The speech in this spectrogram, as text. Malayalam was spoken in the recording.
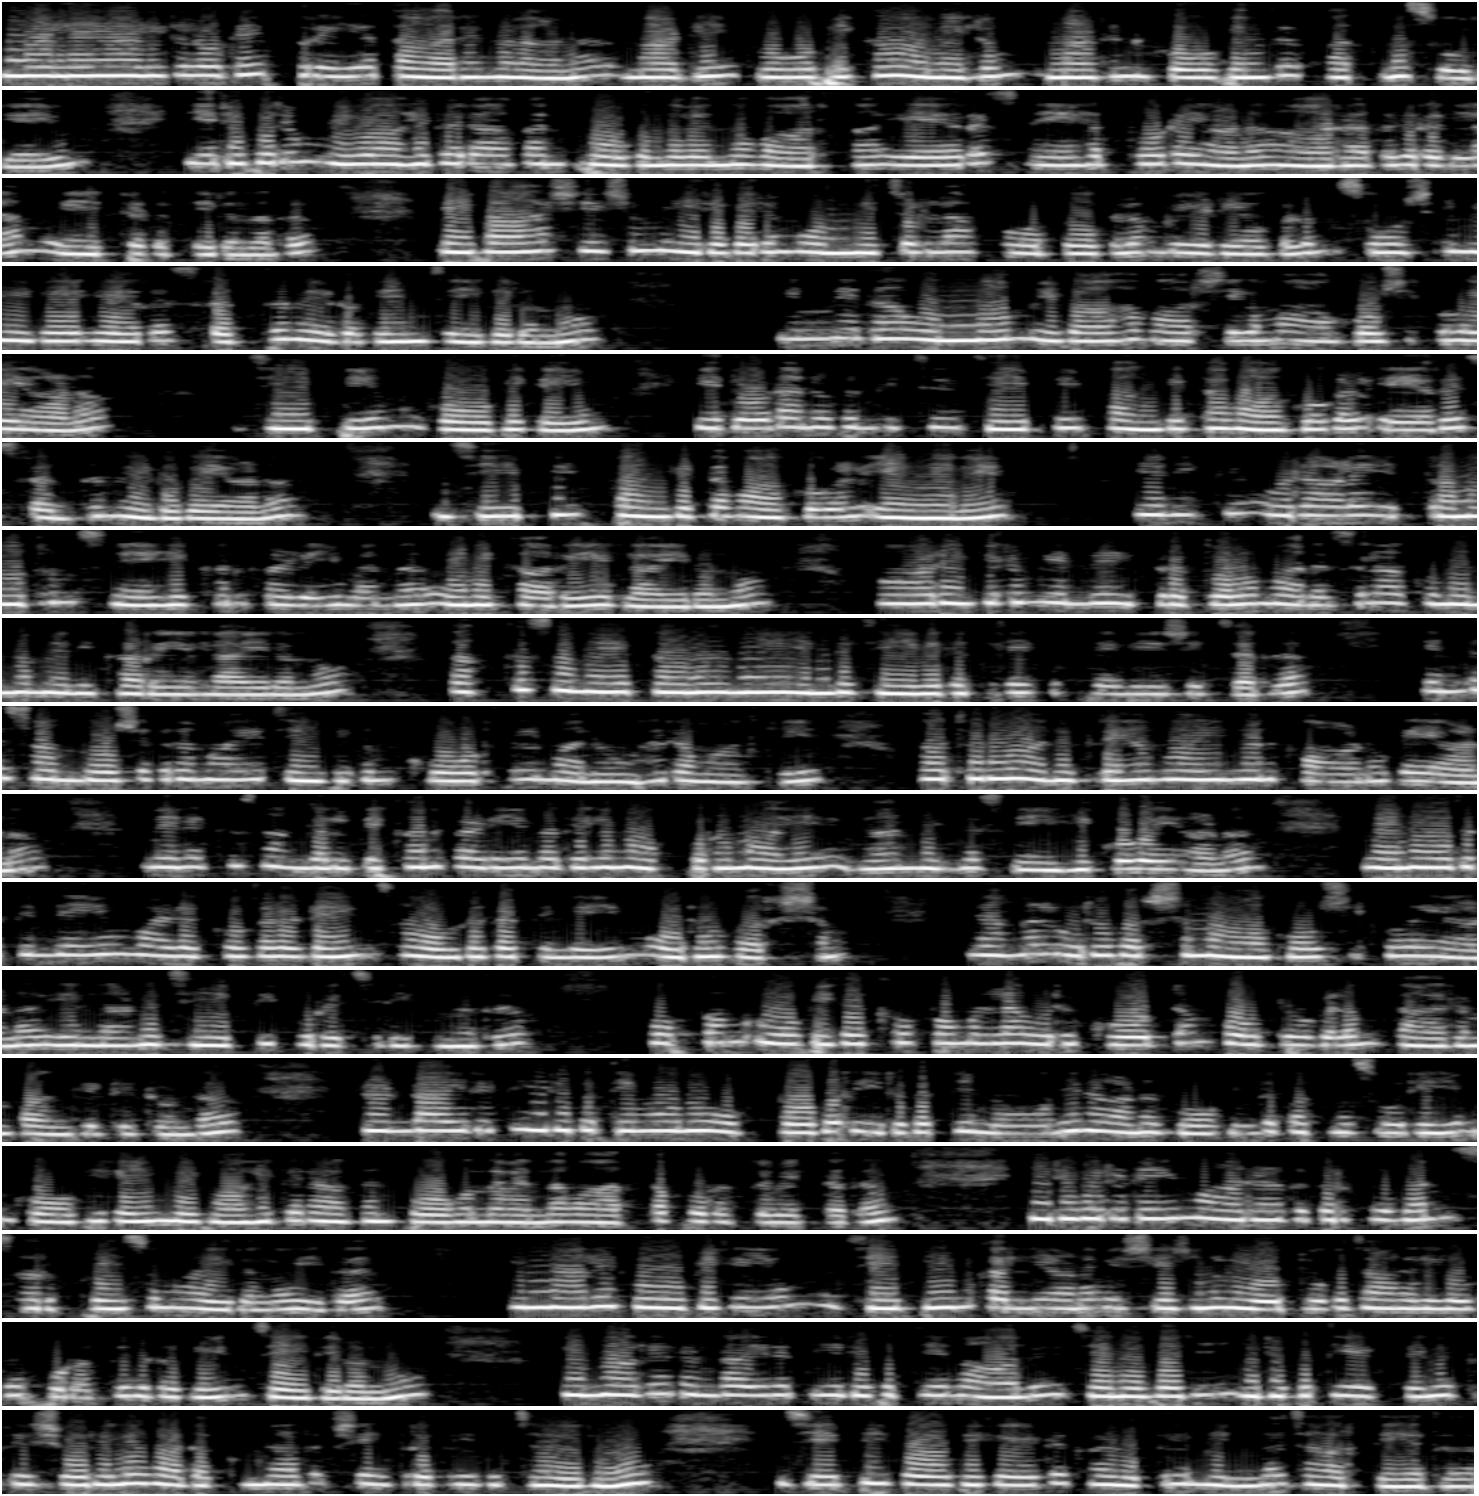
മലയാളികളുടെ പ്രിയ താരങ്ങളാണ് നടി ഗോപിക അനിലും നടൻ ഗോവിന്ദ് പത്മസൂര്യയും. ഇരുവരും വിവാഹിതരാകാൻ പോകുന്നുവെന്ന വാർത്ത ഏറെ സ്നേഹത്തോടെയാണ് ആരാധകരെല്ലാം ഏറ്റെടുത്തിരുന്നത്. വിവാഹശേഷം ഇരുവരും ഒന്നിച്ചുള്ള ഫോട്ടോകളും വീഡിയോകളും സോഷ്യൽ മീഡിയയിൽ ഏറെ ശ്രദ്ധ നേടുകയും ചെയ്തിരുന്നു. ഇന്നിതാ ഒന്നാം വിവാഹ വാർഷികം ആഘോഷിക്കുകയാണ് ജി പിയും ഗോപികയും ഇതോടനുബന്ധിച്ച് ജി പി പങ്കിട്ട വാക്കുകൾ ഏറെ ശ്രദ്ധ നേടുകയാണ്. ജി പി പങ്കിട്ട വാക്കുകൾ എങ്ങനെ? എനിക്ക് ഒരാളെ ഇത്രമാത്രം സ്നേഹിക്കാൻ കഴിയുമെന്ന് എനിക്കറിയില്ലായിരുന്നു. ആരെങ്കിലും എന്നെ ഇത്രത്തോളം മനസ്സിലാക്കുമെന്നും എനിക്കറിയില്ലായിരുന്നു. തക്ക സമയത്താണ് നീ എന്റെ ജീവിതത്തിലേക്ക് പ്രവേശിച്ചത്. എന്റെ സന്തോഷകരമായ ജീവിതം കൂടുതൽ മനോഹരമാക്കി അതൊരു അനുഗ്രഹമായി ഞാൻ കാണുകയാണ്. നിനക്ക് സങ്കല്പിക്കാൻ കഴിയുന്നതിലും അപ്പുറമായി ഞാൻ നിന്നെ സ്നേഹിക്കുകയാണ്. വിനോദത്തിന്റെയും വഴക്കുകളുടെയും സൗഹൃദത്തിന്റെയും ഒരു വർഷം ഞങ്ങൾ ഒരു വർഷം ആഘോഷിക്കുകയാണ് എന്നാണ് ജെ പി കുറിച്ചിരിക്കുന്നത്. ഒപ്പം ഗോപികൾക്കൊപ്പമുള്ള ഒരു കൂട്ടം ഫോട്ടോകളും താരം പങ്കിട്ടിട്ടുണ്ട്. രണ്ടായിരത്തി ഇരുപത്തി മൂന്ന് ഒക്ടോബർ ഇരുപത്തി മൂന്നിനാണ് ഗോവിന്ദ പത്മസൂര്യയും ഗോപികയും വിവാഹിതരാകാൻ പോകുന്നുവെന്ന വാർത്ത പുറത്തുവിട്ടത്. ഇരുവരുടെയും ആരാധകർക്ക് വൻ സർപ്രൈസുമായിരുന്നു ഇത്. പിന്നാലെ ഗോപികയും ജി പിയും കല്യാണ വിശേഷങ്ങൾ യൂട്യൂബ് ചാനലിലൂടെ പുറത്തുവിടുകയും ചെയ്തിരുന്നു. പിന്നാലെ രണ്ടായിരത്തി ഇരുപത്തിനാല് ജനുവരി ഇരുപത്തി എട്ടിന് തൃശൂരിലെ വടക്കുംനാഥ ക്ഷേത്രത്തിൽ വെച്ചായിരുന്നു ജെ പി ഗോപികയുടെ കഴുത്തിൽ മിന്ന ചാർത്തിയത്.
